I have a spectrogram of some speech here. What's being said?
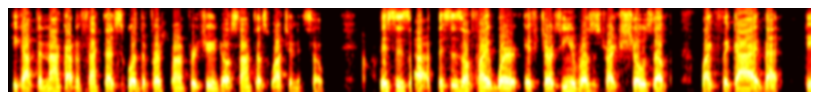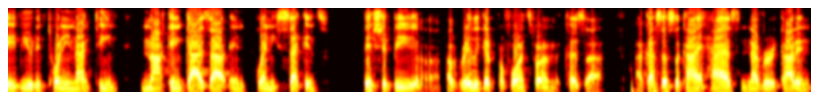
he got the knockout, in fact, I scored the first round for Junior Dos Santos watching it. So this is uh, this is a fight where if Jairzinho Rozenstruik shows up like the guy that debuted in 2019, knocking guys out in 20 seconds, this should be a, a really good performance for him because uh, Sakai has never gotten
